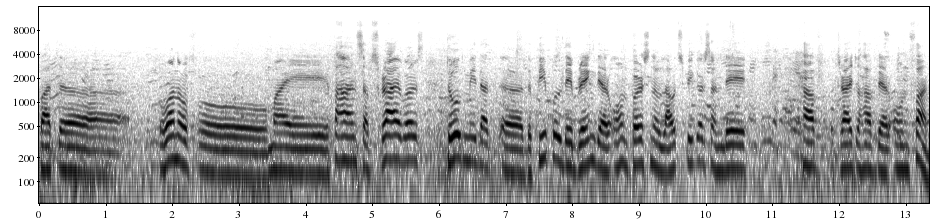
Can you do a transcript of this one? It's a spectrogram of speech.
but uh, one of uh, my fans subscribers told me that uh, the people they bring their own personal loudspeakers and they have try to have their own fun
